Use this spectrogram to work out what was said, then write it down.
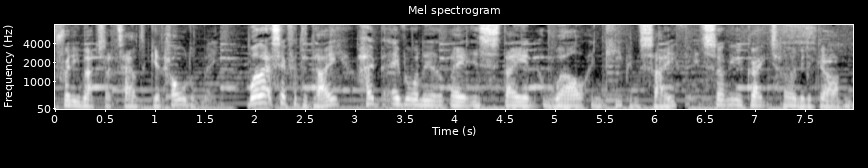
pretty much that's how to get hold of me. Well, that's it for today. Hope everyone out there is staying well and keeping safe. It's certainly a great time in the garden,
